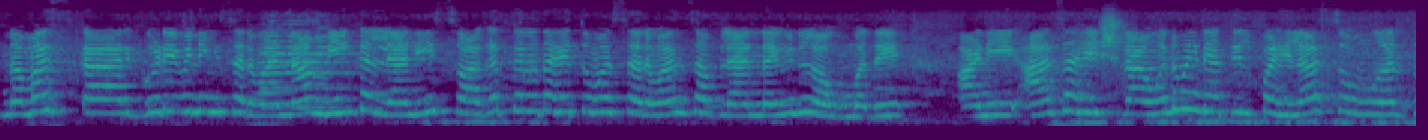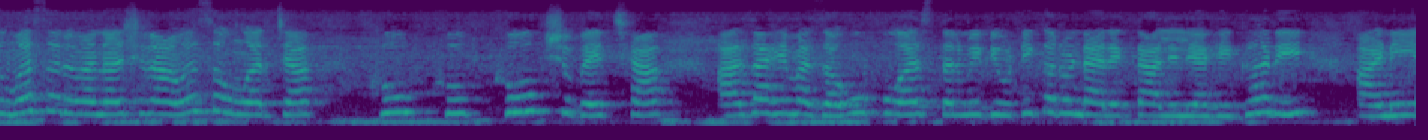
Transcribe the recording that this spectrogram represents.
नमस्कार गुड इव्हिनिंग सर्वांना. मी कल्याणी. स्वागत करत आहे तुम्हा सर्वांचं आपल्या नवीन लॉगमध्ये आणि आज आहे श्रावण महिन्यातील पहिला सोमवार. तुम्हा सर्वांना श्रावण सोमवारच्या खूप खूप खूप शुभेच्छा. आज आहे माझा उपवास तर मी ड्युटी करून डायरेक्ट आलेली आहे घरी. आणि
